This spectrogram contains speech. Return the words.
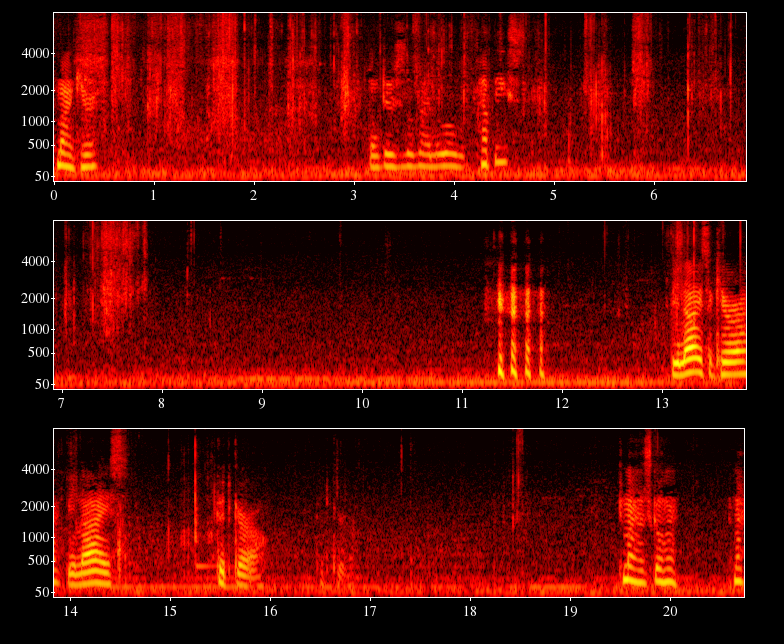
Come on, Kira. Don't those look like little puppies? Be nice, Akira. Be nice. Good girl. Good girl. Come on, let's go home. Come on.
